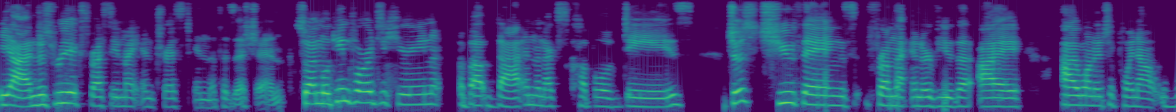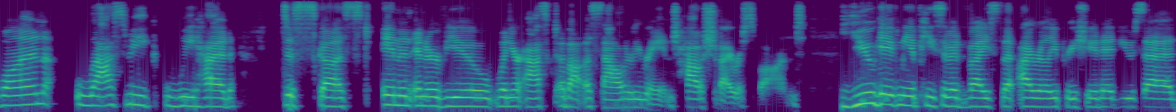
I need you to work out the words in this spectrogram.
yeah, and just re expressing my interest in the position. So I'm looking forward to hearing about that in the next couple of days. Just two things from that interview that I I wanted to point out. One, last week we had discussed in an interview when you're asked about a salary range, how should I respond? You gave me a piece of advice that I really appreciated. You said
